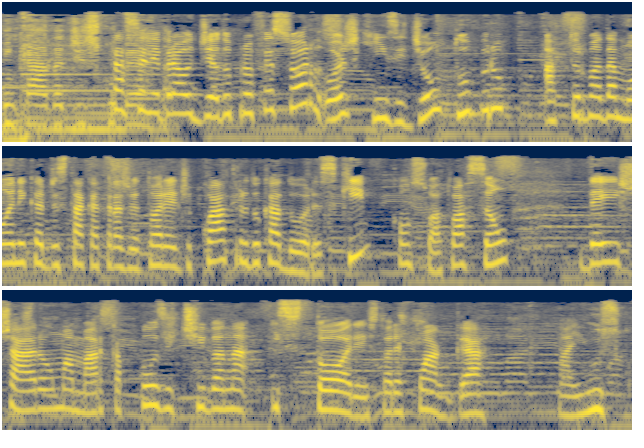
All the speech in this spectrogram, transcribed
Em cada descoberta. Para celebrar o Dia do Professor, hoje, 15 de outubro, a turma da Mônica destaca a trajetória de quatro educadoras que, com sua atuação, deixaram uma marca positiva na história, história com H maiúsculo.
